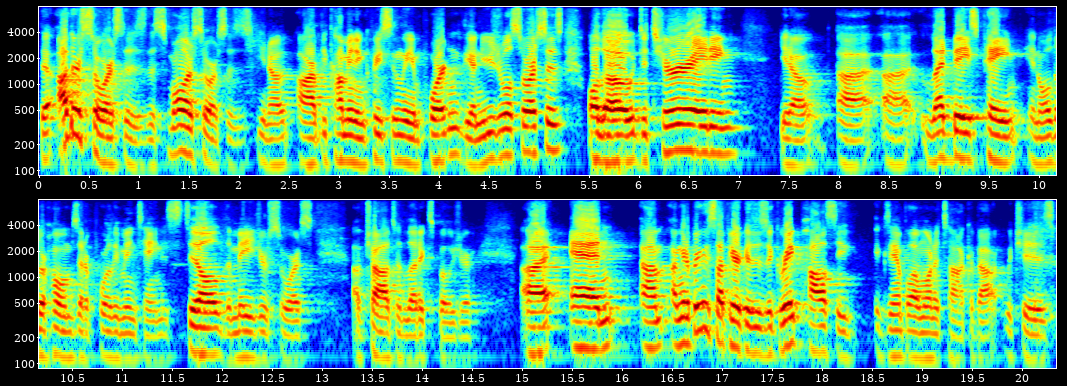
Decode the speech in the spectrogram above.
the other sources, the smaller sources, you know, are becoming increasingly important. The unusual sources, although deteriorating you know, uh, uh, lead-based paint in older homes that are poorly maintained is still the major source of childhood lead exposure. Uh, and um, I'm going to bring this up here because there's a great policy example I want to talk about, which is,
